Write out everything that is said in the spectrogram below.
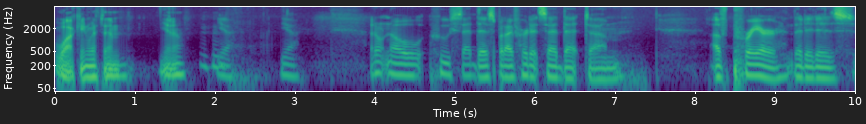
walking with Him. You know. Mhm. Yeah, yeah. I don't know who said this, but I've heard it said that um, of prayer that it is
